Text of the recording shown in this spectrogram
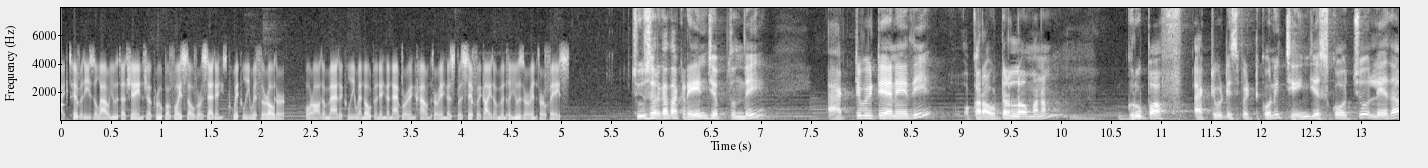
Activities allow you to change a group of voiceover settings quickly with rotor, or automatically when opening an app or encountering a specific item in the user interface. చూసారు కదా అక్కడ ఏం చెప్తుంది యాక్టివిటీ అనేది ఒక రౌటర్లో మనం గ్రూప్ ఆఫ్ యాక్టివిటీస్ పెట్టుకొని చేంజ్ చేసుకోవచ్చు లేదా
